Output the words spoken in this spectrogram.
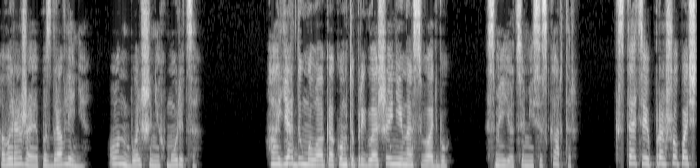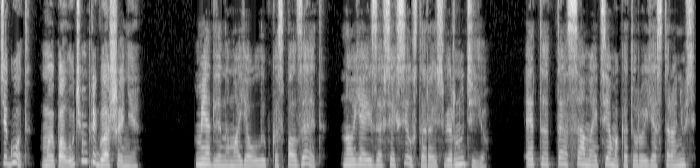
выражая поздравление. Он больше не хмурится. «А я думала о каком-то приглашении на свадьбу», — смеется миссис Картер. «Кстати, прошел почти год. Мы получим приглашение?» Медленно моя улыбка сползает, но я изо всех сил стараюсь вернуть ее. Это та самая тема, которую я сторонюсь.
